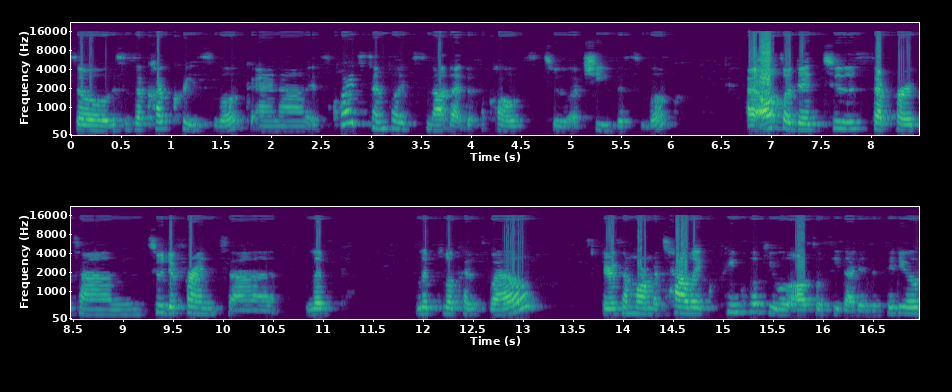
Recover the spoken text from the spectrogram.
so this is a cut crease look and uh, it's quite simple. It's not that difficult to achieve this look. I also did two separate, um, two different uh, lip, lip look as well. There's a more metallic pink look. You will also see that in the video.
